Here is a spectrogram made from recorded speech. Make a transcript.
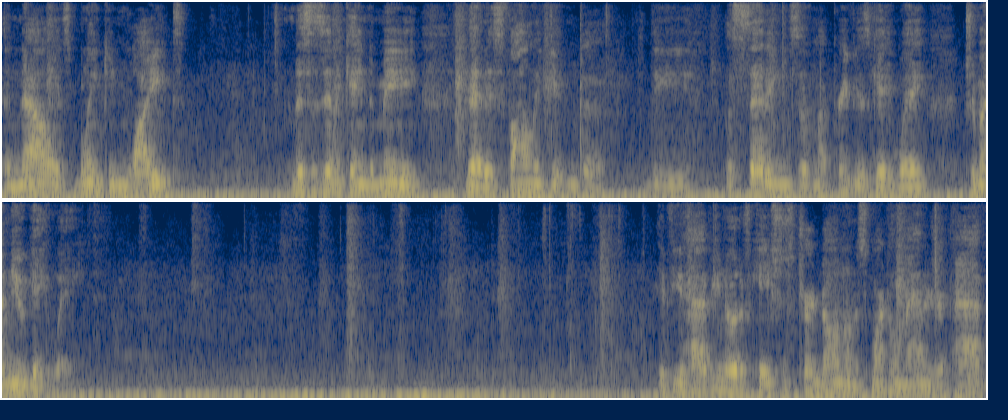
and now it's blinking white, this is indicating to me that it's finally getting the, the, the settings of my previous gateway to my new gateway. If you have your notifications turned on on the Smart Home Manager app,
